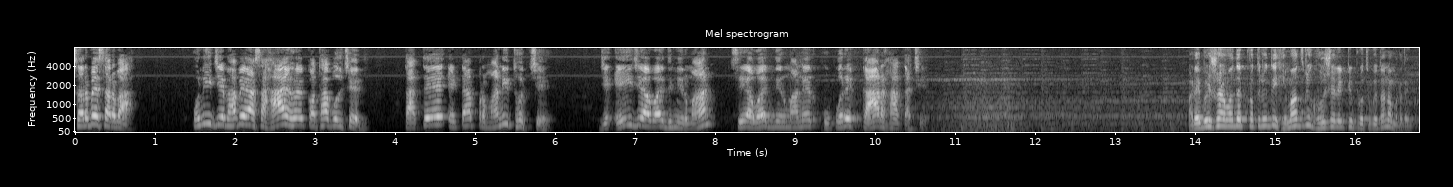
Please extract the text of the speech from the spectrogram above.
সর্বে সর্বা, উনি যেভাবে অসহায় হয়ে কথা বলছেন, তাতে এটা প্রমাণিত হচ্ছে। যে এই যে অবৈধ নির্মাণ সে অবৈধ নির্মাণের উপরে কার হাত আছে? আর এ বিষয়ে আমাদের প্রতিনিধি হিমাদ্রি ঘোষের একটি প্রতিবেদন আমরা দেখব।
